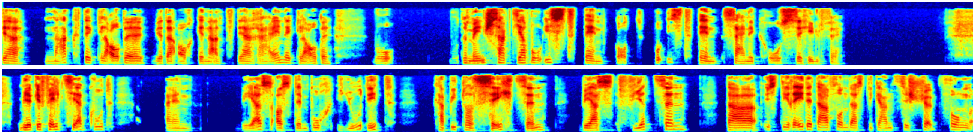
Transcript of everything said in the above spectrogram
der nackte Glaube, wird er auch genannt, der reine Glaube, wo, wo der Mensch sagt, ja, wo ist denn Gott? Wo ist denn seine große Hilfe? Mir gefällt sehr gut ein Vers aus dem Buch Judith, Kapitel 16, Vers 14. Da ist die Rede davon, dass die ganze Schöpfung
